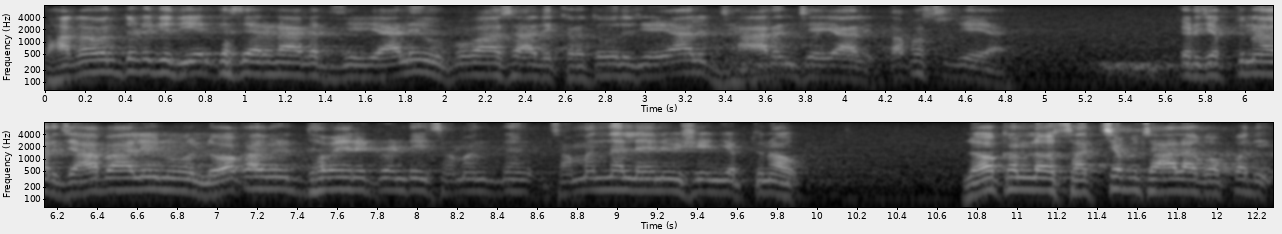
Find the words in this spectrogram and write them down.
భగవంతుడికి దీర్ఘ శరణాగతి చేయాలి ఉపవాసాది క్రతువులు చేయాలి ధ్యానం చేయాలి తపస్సు చేయాలి. ఇక్కడ చెప్తున్నారు జాబాలి నువ్వు లోక విరుద్ధమైనటువంటి సంబంధం సంబంధం లేని విషయం చెప్తున్నావు. లోకంలో సత్యము చాలా గొప్పది.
